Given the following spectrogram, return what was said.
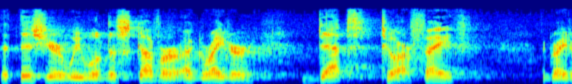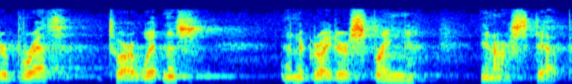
that this year we will discover a greater depth to our faith, a greater breadth to our witness, and a greater spring in our step.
